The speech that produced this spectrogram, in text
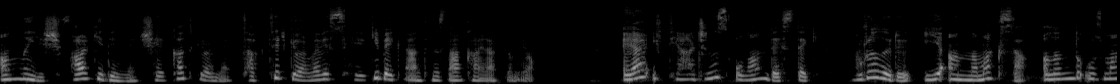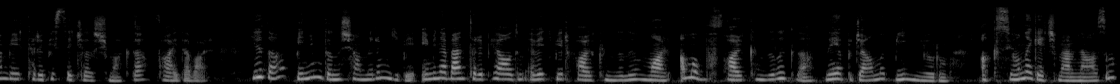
anlayış, fark edilme, şefkat görme, takdir görme ve sevgi beklentimizden kaynaklanıyor. Eğer ihtiyacınız olan destek buraları iyi anlamaksa alanında uzman bir terapistle çalışmakta fayda var. Ya da benim danışanlarım gibi Emine ben terapi aldım evet bir farkındalığım var ama bu farkındalıkla ne yapacağımı bilmiyorum. Aksiyona geçmem lazım.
